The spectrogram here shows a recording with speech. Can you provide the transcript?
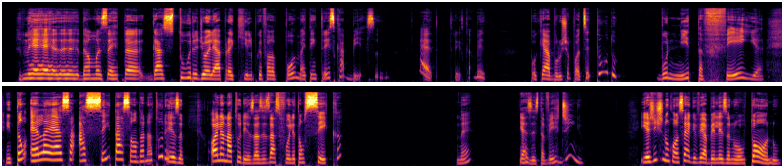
né? Dá uma certa gastura de olhar para aquilo, porque fala, pô, mas tem três cabeças. É, três cabeças. Porque a bruxa pode ser tudo. Bonita, feia. Então, ela é essa aceitação da natureza. Olha a natureza, às vezes as folhas estão secas, né? E às vezes está verdinho. E a gente não consegue ver a beleza no outono?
